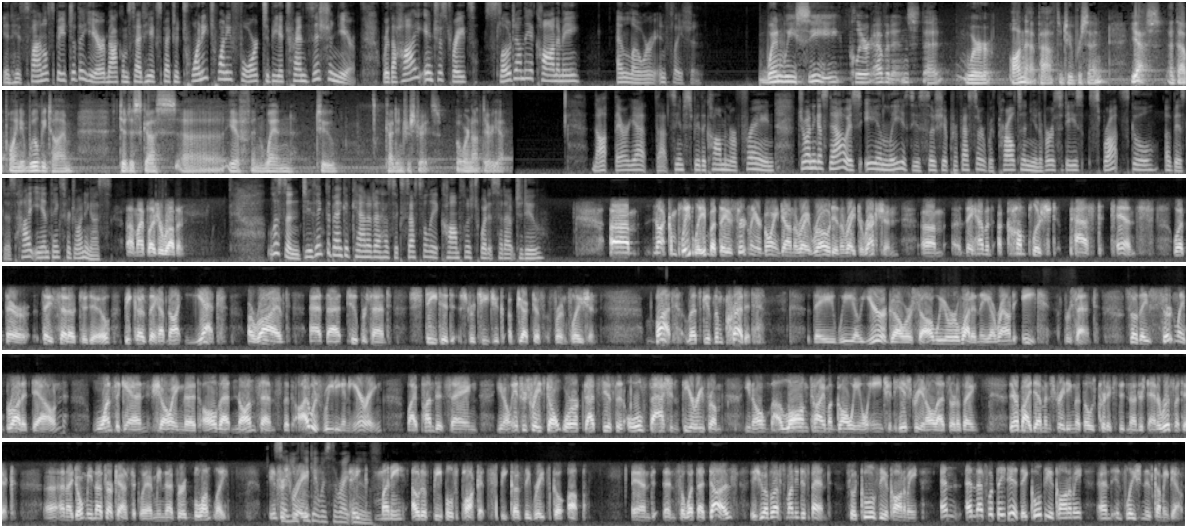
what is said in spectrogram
In his final speech of the year, Macklem said he expected 2024 to be a transition year where the high interest rates slow down the economy and lower inflation. When we see clear evidence that we're on that path to 2%, yes, at that point it will be time to discuss uh, if and when to cut interest rates. But we're not there yet. Not there yet. That seems to be the common refrain. Joining us now is Ian Lee, is the associate professor with Carleton University's Sprott School of Business. Hi, Ian. Thanks for joining us. Uh, my pleasure, Robin. Listen, do you think the Bank of Canada has successfully accomplished what it set out to do? Um, not completely, but they certainly are going down the right road in the right direction. Um, they haven't accomplished past tense what they're they set out to do because they have not yet arrived at that two percent stated strategic objective for inflation. But let's give them credit. They we a year ago or so we were what in the around eight percent. So they've certainly brought it down once again showing that all that nonsense that I was reading and hearing by pundits saying, you know, interest rates don't work. That's just an old-fashioned theory from, you know, a long time ago, you know, ancient history and all that sort of thing, thereby demonstrating that those critics didn't understand arithmetic. Uh, and I don't mean that sarcastically. I mean that very bluntly. Interest so you rates think it was the right take move. money out of people's pockets because the rates go up. And and so what that does is you have less money to spend. So it cools the economy, and and that's what they did. They cooled the economy, and inflation is coming down.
